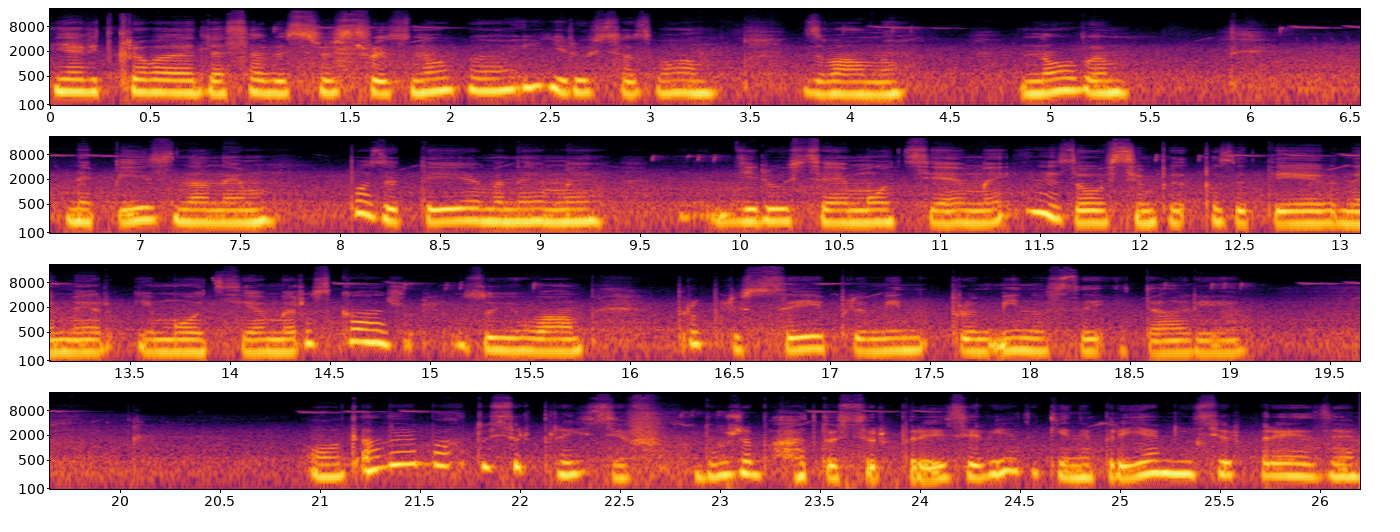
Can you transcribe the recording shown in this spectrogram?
Я відкриваю для себе щось, щось нове і ділюся з, вам, з вами новим, непізнаним, позитивними. Ділюся емоціями і не зовсім позитивними емоціями. Розказую вам про плюси, про, мін, про мінуси Італії. От, але багато сюрпризів, дуже багато сюрпризів. Є такі неприємні сюрпризи.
